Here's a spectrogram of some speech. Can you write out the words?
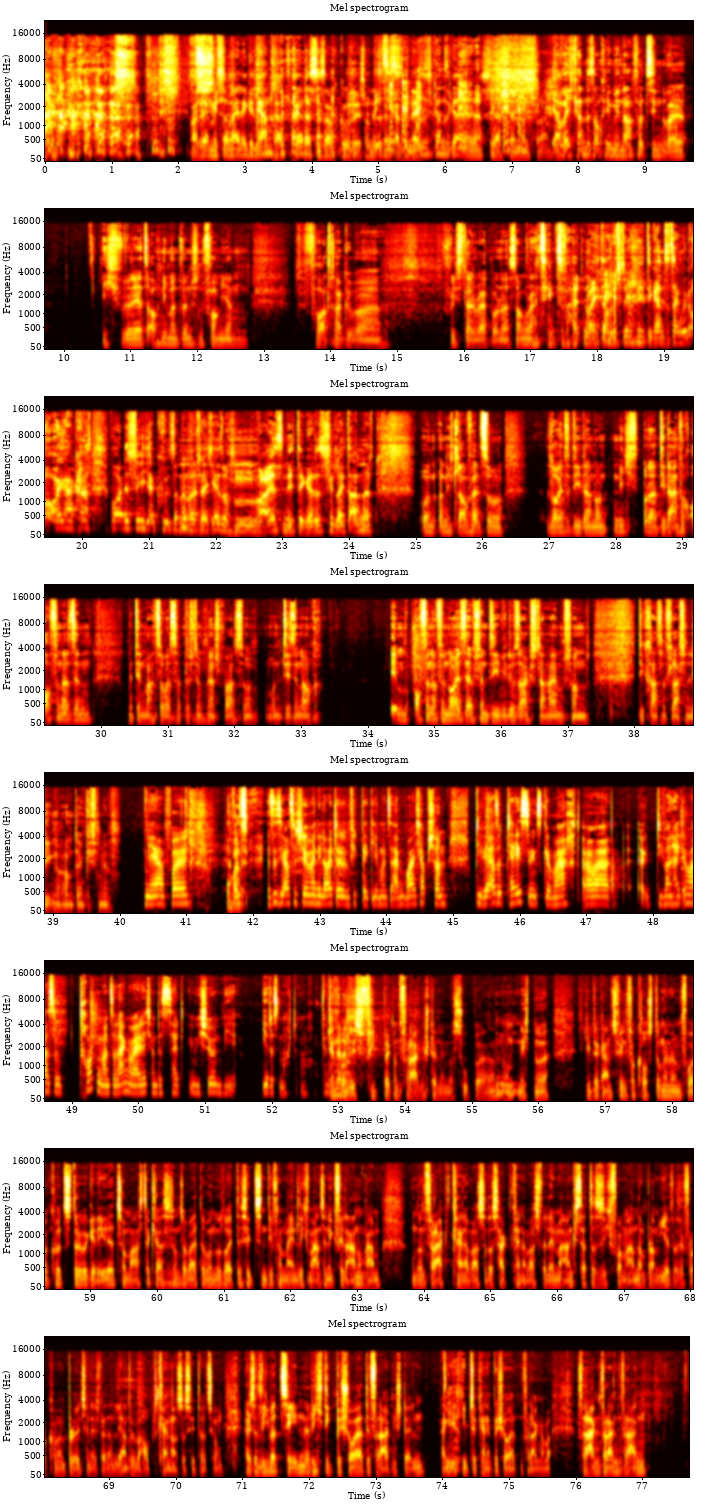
Was er mittlerweile gelernt hat, gell, dass das auch gut ist und nicht nur Das Kabinett. ist ganz geil, ja. Sehr schön, mein Freund. Ja, aber ich kann das auch irgendwie nachvollziehen, weil ich würde jetzt auch niemand wünschen, vor mir einen Vortrag über Freestyle-Rap oder Songwriting zu halten, weil ich dann bestimmt nicht die ganze Zeit würde, oh ja, krass, boah, das finde ich ja cool, sondern wahrscheinlich eher so, hm, weiß nicht, Digga, das ist vielleicht anders. Und, und ich glaube halt so, Leute, die da noch nicht, oder die da einfach offener sind, mit denen macht sowas halt bestimmt mehr Spaß. So. Und die sind auch eben offener für Neues, selbst wenn sie, wie du sagst, daheim schon die krassen Flaschen liegen haben, denke ich mir. Ja, voll. Und es ist ja auch so schön, wenn die Leute Feedback geben und sagen, boah, ich habe schon diverse Tastings gemacht, aber äh, die waren halt immer so trocken und so langweilig und das ist halt irgendwie schön, wie ihr das macht auch. Genau. Generell ist Feedback und Fragen stellen immer super. Ja? Und nicht nur, gibt ja ganz viele Verkostungen, wir haben vorher kurz drüber geredet, so Masterclasses und so weiter, wo nur Leute sitzen, die vermeintlich wahnsinnig viel Ahnung haben und dann fragt keiner was oder sagt keiner was, weil er immer Angst hat, dass er sich vor dem anderen blamiert, was ja vollkommen Blödsinn ist, weil dann lernt überhaupt keiner aus der Situation. Also lieber zehn richtig bescheuerte Fragen stellen. Eigentlich Ja. gibt's ja keine bescheuerten Fragen, aber Fragen, Fragen, Fragen,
